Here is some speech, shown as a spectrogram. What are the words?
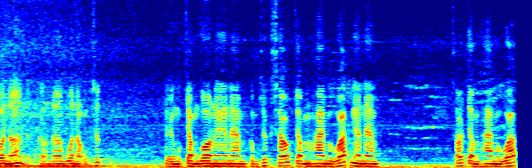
Quên nữa, còn quên đọc công suất điện 100V nha anh em. Công suất 620W nha anh em. 620W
